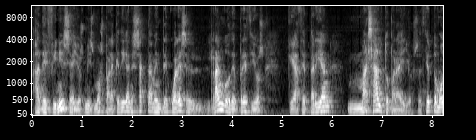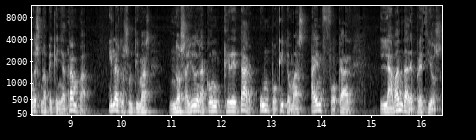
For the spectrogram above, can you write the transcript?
a definirse a ellos mismos para que digan exactamente cuál es el rango de precios que aceptarían más alto para ellos. En cierto modo es una pequeña trampa. Y las dos últimas nos ayudan a concretar un poquito más, a enfocar la banda de precios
